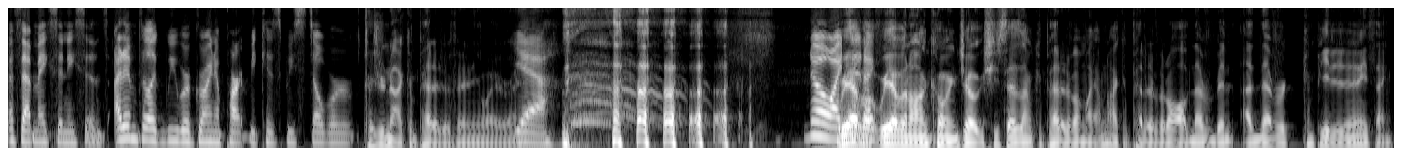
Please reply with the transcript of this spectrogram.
If that makes any sense, I didn't feel like we were growing apart because we still were. Because you're not competitive anyway, right? Yeah. no, I we did. have a, I, we have an ongoing joke. She says I'm competitive. I'm like I'm not competitive at all. I've never been. I've never competed in anything.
